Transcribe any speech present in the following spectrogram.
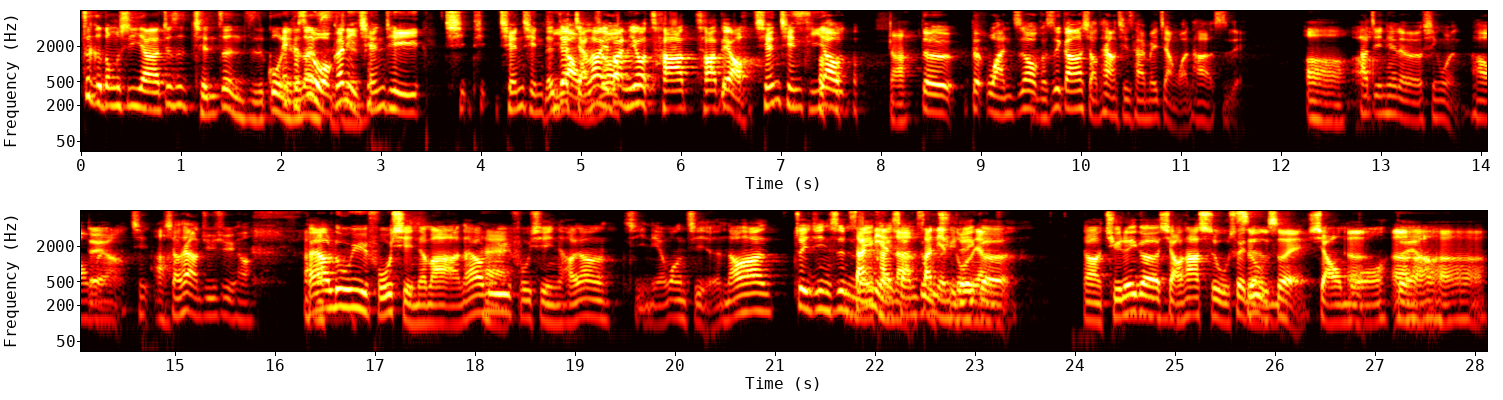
这个东西啊，就是前阵子过年可是我跟你前提前提前情提人家要讲到一半，你又擦擦掉，前情提要 啊的的完之后，可是刚刚小太阳其实还没讲完他的事哎、啊他今天的新闻。好，我们对啊请啊小太阳继续哈。他要入狱服刑了嘛？他要入哎狱服刑，好像几年忘记了。然后他最近是三年啦梅开三度娶了一个啊，娶了一个小他十五岁的15岁小模，嗯对啊。啊，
